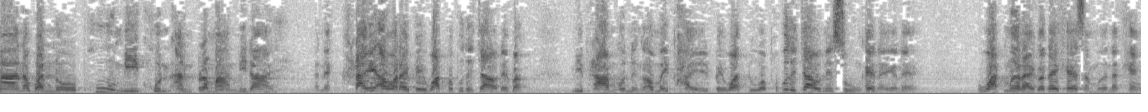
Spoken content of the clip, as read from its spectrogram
มาณวันโนผู้มีคุณอันประมาณไม่ได้อันนี้ใครเอาอะไรไปวัดพระพุทธเจ้าได้บ้าง มีพราหมณ์คนหนึ่งเอาไม้ไผ่ไปวัดดูพระพุทธเจ้าเนี่ยสูงแค่ไหนกันแน่วัดเมื่อไหร่ก็ได้แค่เสมอหน้าแข้ง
